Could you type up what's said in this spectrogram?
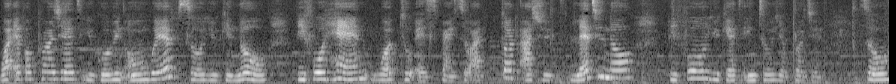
whatever project you're going on with so you can know beforehand what to expect. So I thought I should let you know before you get into your project. So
